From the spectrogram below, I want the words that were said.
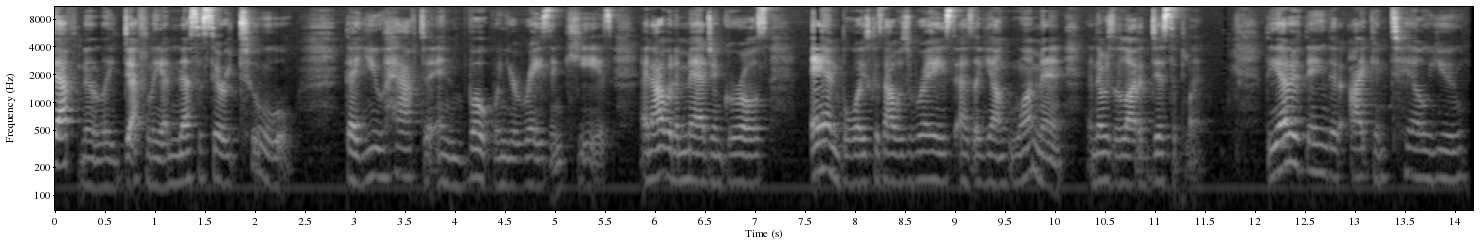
definitely, definitely a necessary tool that you have to invoke when you're raising kids. And I would imagine girls and boys, because I was raised as a young woman and there was a lot of discipline. The other thing that I can tell you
